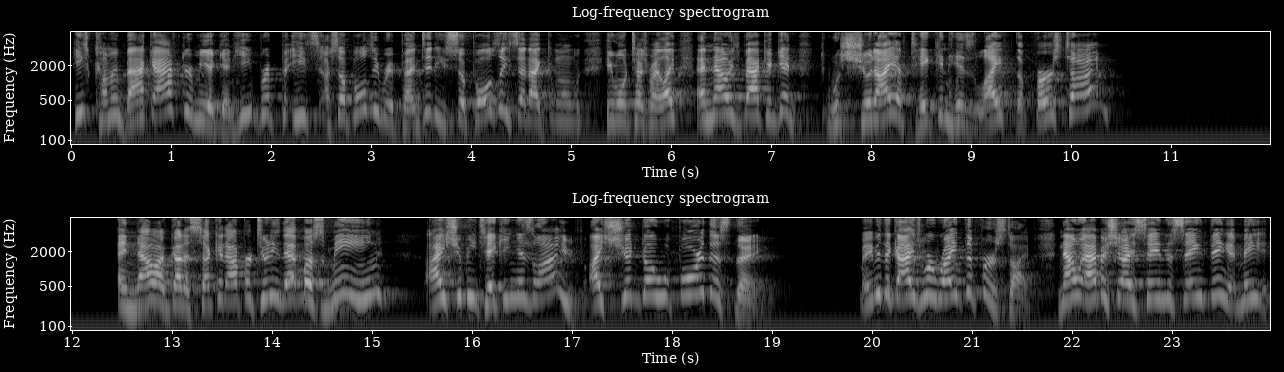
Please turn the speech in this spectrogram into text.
He's coming back after me again. He, he supposedly repented. He supposedly said I won't, he won't touch my life. And now he's back again. Should I have taken his life the first time? And now I've got a second opportunity? That must mean I should be taking his life. I should go for this thing. Maybe the guys were right the first time. Now Abishai is saying the same thing. It, may,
